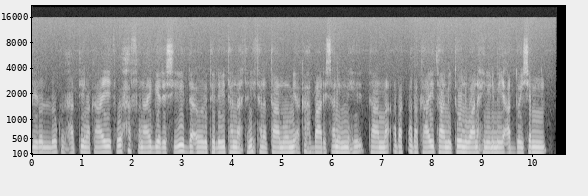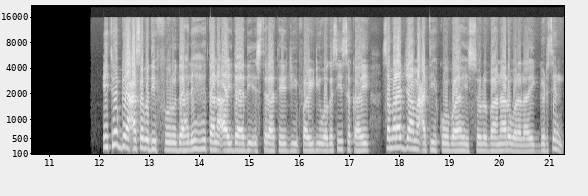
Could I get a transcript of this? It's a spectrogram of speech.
birolo لوك حتي مكاي فوحة فناي جرسي دعور تلي تنه تنه تنه تامومي أكه بارسان إنه تام أبك أبكاي تامتون وانهن مي عدو يسم. إثيوبيا عصبدي فروده له تنا أيدادي استراتيجي فايدي وغسي سكاي سمرات جامعته كوباهي السلبانال ورلاي قرسن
